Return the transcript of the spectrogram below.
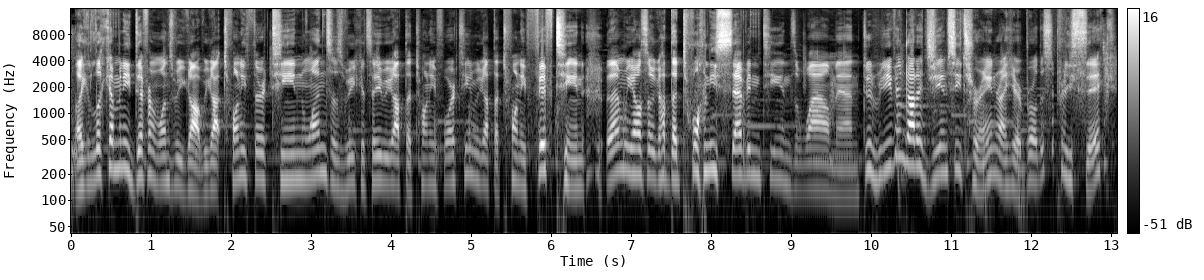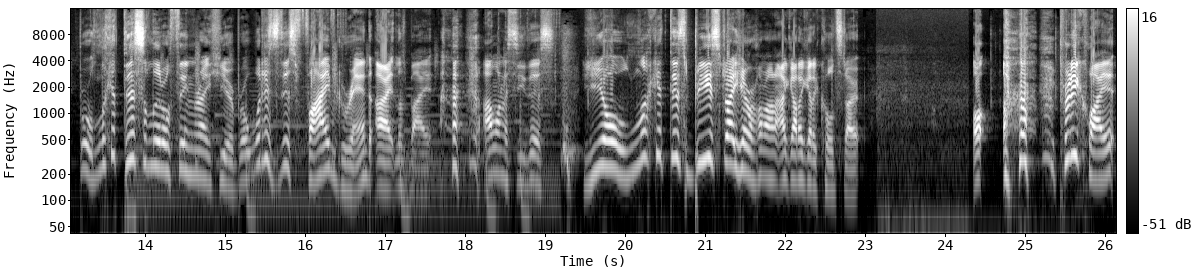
Like, look how many different ones we got. We got 2013 ones, as we could say. We got the 2014, we got the 2015, then we also got the 2017s. Wow, man. Dude, we even got a GMC Terrain right here. Bro, this is pretty sick. Bro, look at this little thing right here, bro. What is this? Five grand? All right, let's buy it. I want to see this. Yo, look at this beast right here. Hold on, I gotta get a cold start. Oh, pretty quiet.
